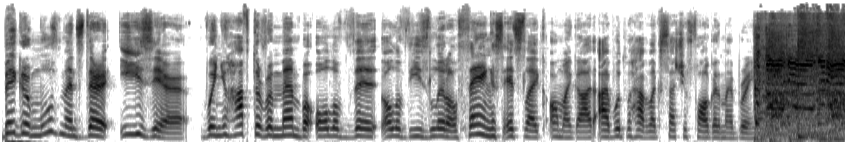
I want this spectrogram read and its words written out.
bigger movements they're easier. When you have to remember all of the all of these little things it's like oh my god i would have like such a fog in my brain「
